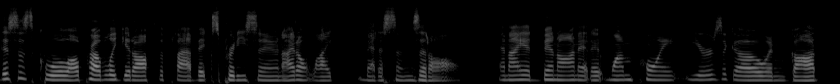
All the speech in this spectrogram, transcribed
this is cool. I'll probably get off the Plavix pretty soon. I don't like medicines at all. And I had been on it at one point years ago and got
